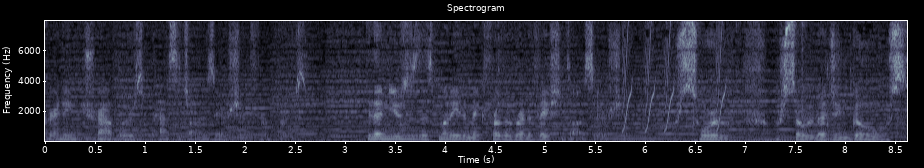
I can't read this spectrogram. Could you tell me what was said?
granting travelers passage on his airship for a price. He then uses this money to make further renovations on his airship. Or so, or so legend goes.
